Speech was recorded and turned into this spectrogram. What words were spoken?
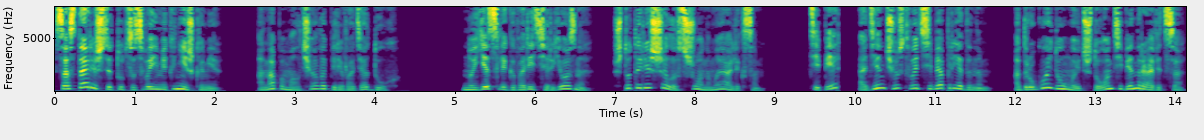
состаришься тут со своими книжками». Она помолчала, переводя дух. «Но если говорить серьезно, что ты решила с Шоном и Алексом? Теперь один чувствует себя преданным, а другой думает, что он тебе нравится.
